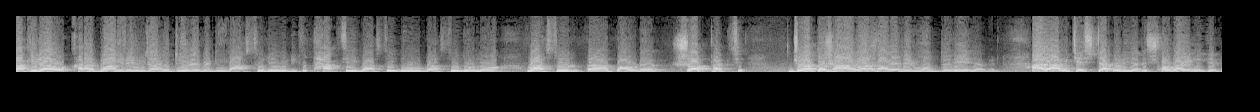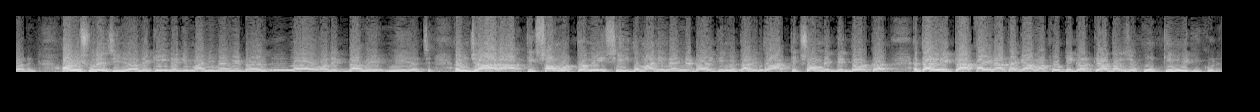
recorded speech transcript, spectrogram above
বাকিরাও খাতা যাবতীয় রেমেডি বাস্তু রেমেডি তো থাকছেই। বাস্তু ধূপ বাস্তু ধুনো বাস্তুর পাউডার সব থাকছে। যত সাধ্যের মধ্যে। পেয়ে যাবেন। আর আমি চেষ্টা করি যাতে সবাই নিতে পারেন। আমি শুনেছি যে অনেকেই নাকি মানি ম্যাগনেট অয়েল অনেক দামে নিয়ে যাচ্ছে। যার আর্থিক সামর্থ্য নেই সেই তো মানি ম্যাগনেট অয়েল কিনবে। তারই তো আর্থিক সমৃদ্ধির দরকার। তার ওই টাকাই না থাকে আমার প্রতিকার কেনা? তাহলে সে কিনবে কি করে?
